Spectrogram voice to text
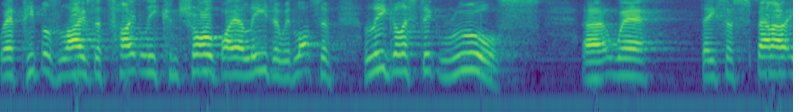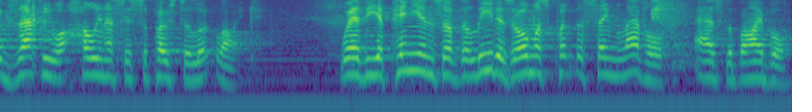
where people's lives are tightly controlled by a leader with lots of legalistic rules, uh, where they so spell out exactly what holiness is supposed to look like, where the opinions of the leaders are almost put at the same level as the Bible.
